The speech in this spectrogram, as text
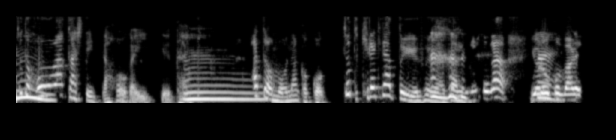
ちょっとほんわかしていった方がいいっていうタイプ。あとはもうなんかこう、ちょっとキラキラというふうな感じの人が 喜ばれ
